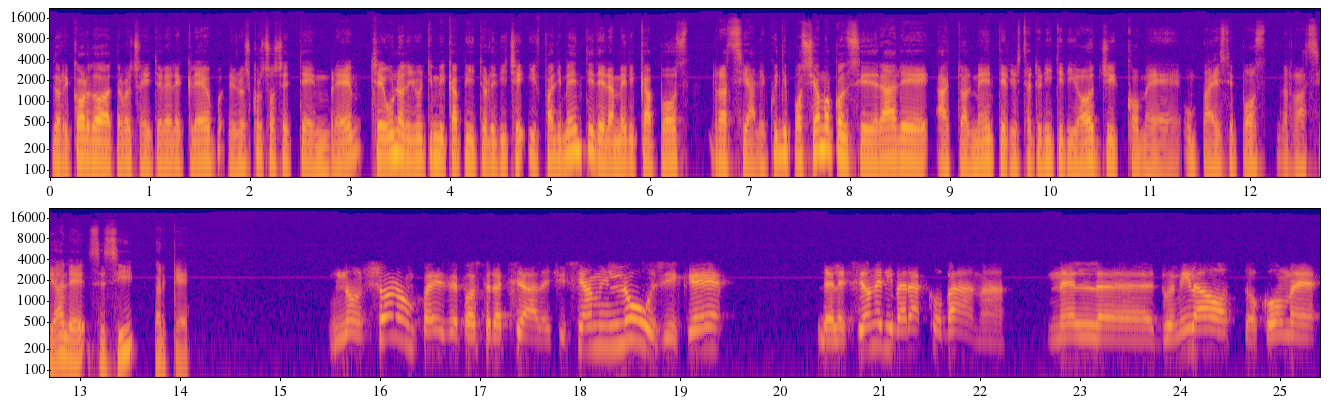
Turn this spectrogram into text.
lo ricordo attraverso l'editoriale Cleo dello scorso settembre, c'è uno degli ultimi capitoli, dice i fallimenti dell'America post-razziale. Quindi possiamo considerare attualmente gli Stati Uniti di oggi come un paese post-razziale? Se sì, perché? Non sono un paese post-razziale, ci siamo illusi che l'elezione di Barack Obama nel 2008 come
